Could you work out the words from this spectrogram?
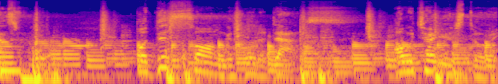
dance floor. But this song is for the dance. I will tell you a story.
